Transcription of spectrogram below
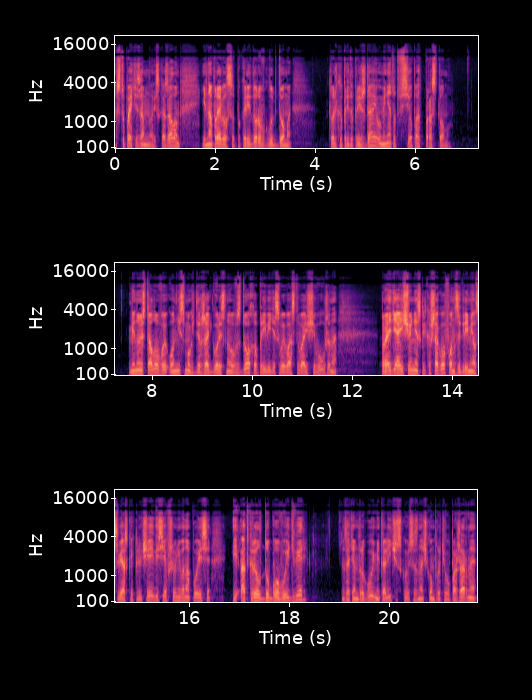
«Ступайте за мной», — сказал он и направился по коридору вглубь дома. «Только предупреждаю, у меня тут все по-простому». Минуя столовую, он не смог сдержать горестного вздоха при виде своего остывающего ужина. Пройдя еще несколько шагов, он загремел связкой ключей, висевшей у него на поясе, и открыл дубовую дверь, затем другую, металлическую, со значком противопожарная.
